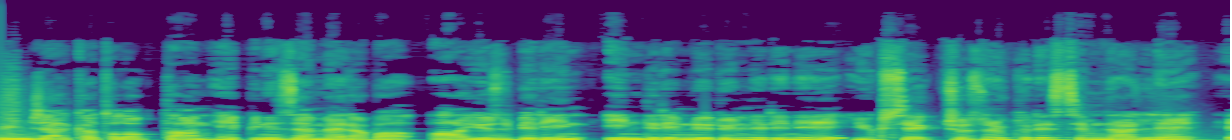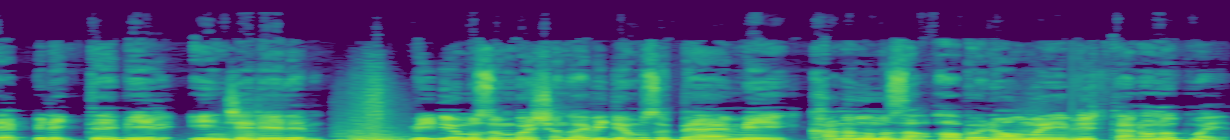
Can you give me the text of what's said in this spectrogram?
Güncel katalogdan hepinize merhaba. A101'in indirimli ürünlerini yüksek çözünürlüklü resimlerle hep birlikte bir inceleyelim. Videomuzun başında videomuzu beğenmeyi, kanalımıza abone olmayı lütfen unutmayın.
